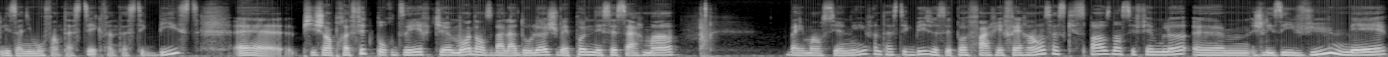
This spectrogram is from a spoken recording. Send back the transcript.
Les Animaux Fantastiques, Fantastic Beasts. puis j'en profite pour dire que moi, dans ce balado-là, je ne vais pas nécessairement ben, mentionner Fantastic Beasts. Je ne sais pas faire référence à ce qui se passe dans ces films-là. je les ai vus, mais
